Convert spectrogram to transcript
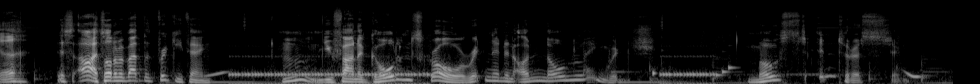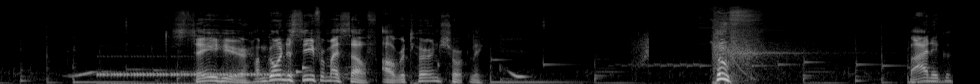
Ugh. This. Oh, I told him about the freaky thing. Hmm, you found a golden scroll written in an unknown language. Most interesting. Stay here. I'm going to see for myself. I'll return shortly. Poof! Bye, nigga.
